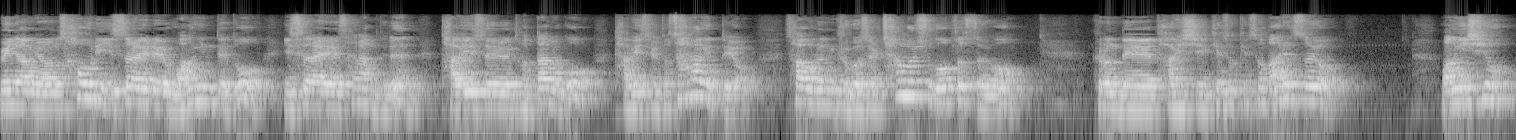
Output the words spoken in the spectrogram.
왜냐하면 사울이 이스라엘의 왕인데도 이스라엘 사람들은 다윗을 더 따르고 다윗을 더 사랑했대요. 사울은 그것을 참을 수가 없었어요. 그런데 다윗이 계속해서 말했어요. 왕이시여,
